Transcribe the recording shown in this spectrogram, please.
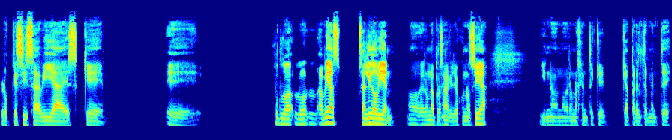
Lo que sí sabía es que eh, pues lo, había salido bien. ¿no? Era una persona que yo conocía y no, no era una gente que, que aparentemente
